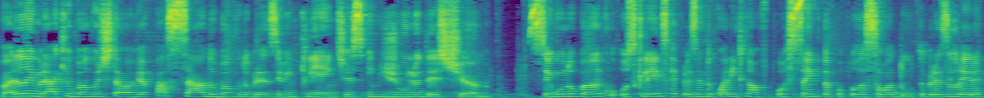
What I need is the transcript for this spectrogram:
Vale lembrar que o Banco Digital havia passado o Banco do Brasil em clientes em julho deste ano. Segundo o banco, os clientes representam 49% da população adulta brasileira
